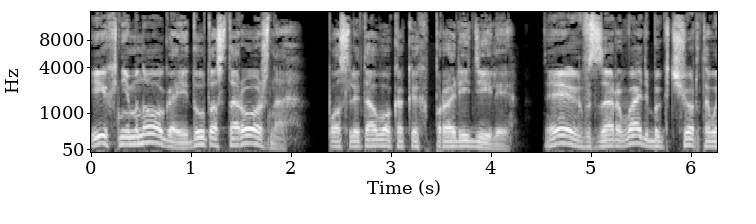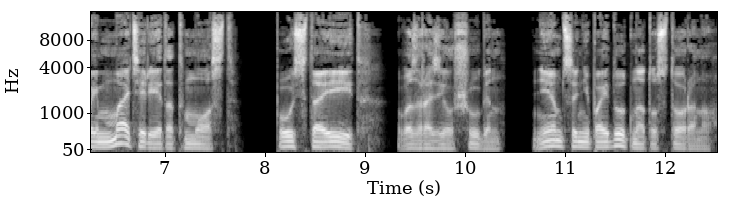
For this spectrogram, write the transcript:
«Их немного, идут осторожно, после того, как их проредили. Эх, взорвать бы к чертовой матери этот мост!» «Пусть стоит», — возразил Шубин. «Немцы не пойдут на ту сторону».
